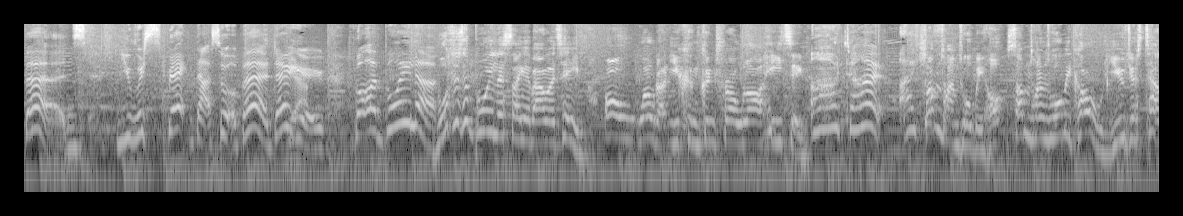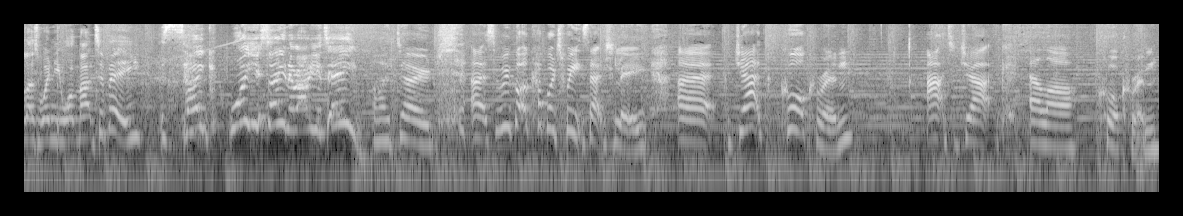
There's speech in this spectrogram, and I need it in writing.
birds, you respect that sort of bird, don't Yeah. you? But a boiler. What does a boiler say about a team? Oh, well done. You can control our heating. Oh, don't. I just, Sometimes we'll be hot, sometimes we'll be cold. You just tell us when you want that to be. Like, what are you saying about your team? I don't. Uh, so we've got a couple of tweets actually. Uh, Jack Corcoran at Jack LR Corcoran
